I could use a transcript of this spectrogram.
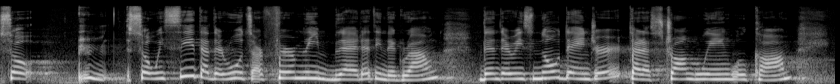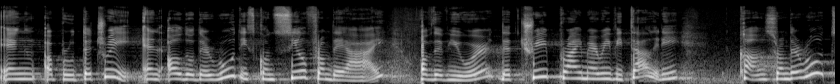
So, so we see that the roots are firmly embedded in the ground, then there is no danger that a strong wind will come and uproot the tree. And although the root is concealed from the eye of the viewer, the tree primary vitality comes from the root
